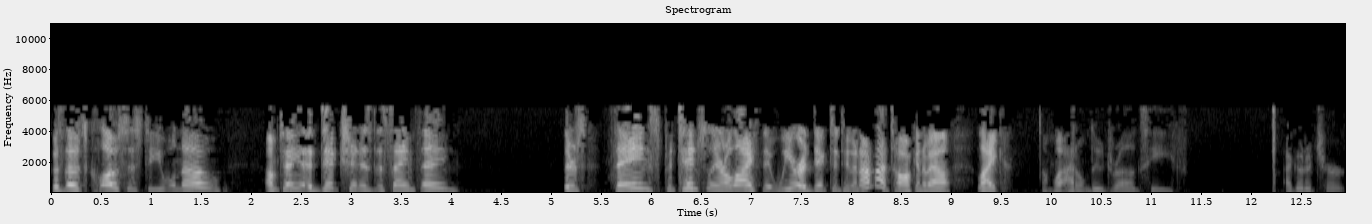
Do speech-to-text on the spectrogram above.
Because those closest to you will know. I'm telling you, addiction is the same thing. There's things potentially in our life that we are addicted to. And I'm not talking about like, well, I don't do drugs, Heath. I go to church.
